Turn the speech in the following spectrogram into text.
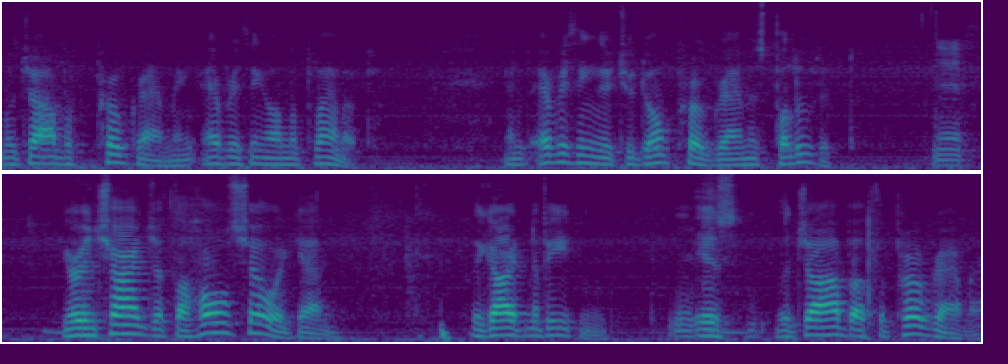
the job of programming everything on the planet. And everything that you don't program is polluted. Yes. You're in charge of the whole show again. The Garden of Eden yes. is the job of the programmer.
